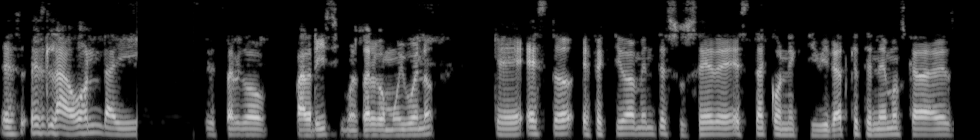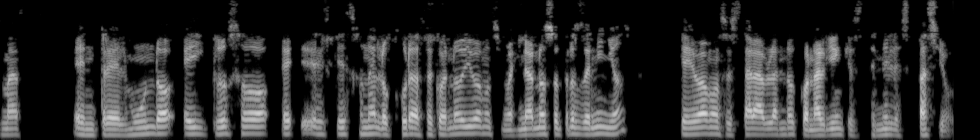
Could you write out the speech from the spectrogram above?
Es, es la onda y es algo padrísimo, es algo muy bueno que esto efectivamente sucede, esta conectividad que tenemos cada vez más entre el mundo e incluso e, es que es una locura, o sea, cuando íbamos a imaginar nosotros de niños que íbamos a estar hablando con alguien que esté en el espacio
